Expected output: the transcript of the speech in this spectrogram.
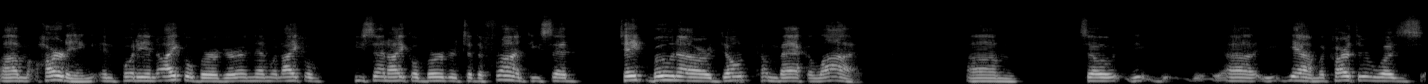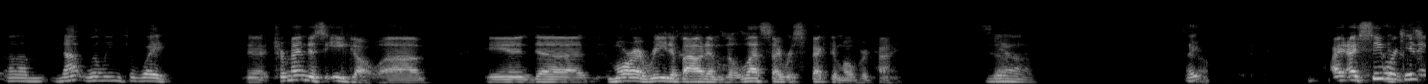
um, Harding and put in Eichelberger. And then when Eichel, he sent Eichelberger to the front, he said, take Buna or don't come back alive. Um, so uh, yeah, MacArthur was um, not willing to wait. Yeah, tremendous ego. Uh, and uh, the more I read about him, the less I respect him over time. So, yeah. So. I, I, see we're getting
